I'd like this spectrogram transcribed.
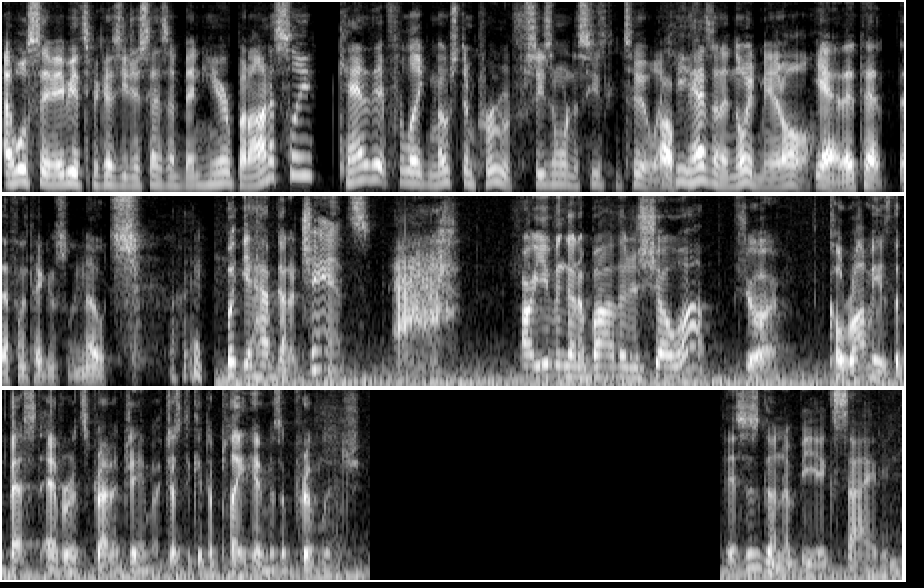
I will say maybe it's because he just hasn't been here, but honestly, candidate for like most improved for season one to season two. Like Oh, he hasn't annoyed me at all. Yeah, they've de- definitely taken some notes. But you have got a chance. Ah, are you even gonna bother to show up? Sure. Kolrami is the best ever at Stratagema. Just to get to play him is a privilege. This is gonna be exciting.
